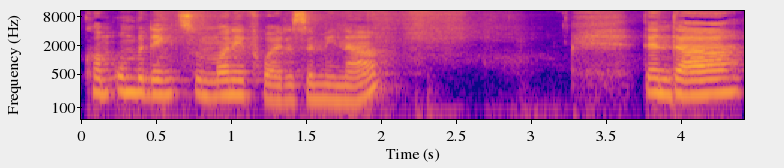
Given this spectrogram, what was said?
komm unbedingt zum Moneyfreude-Seminar. Denn da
